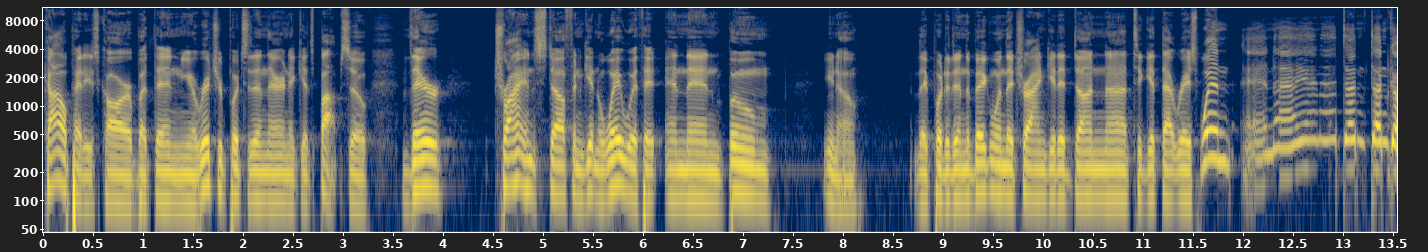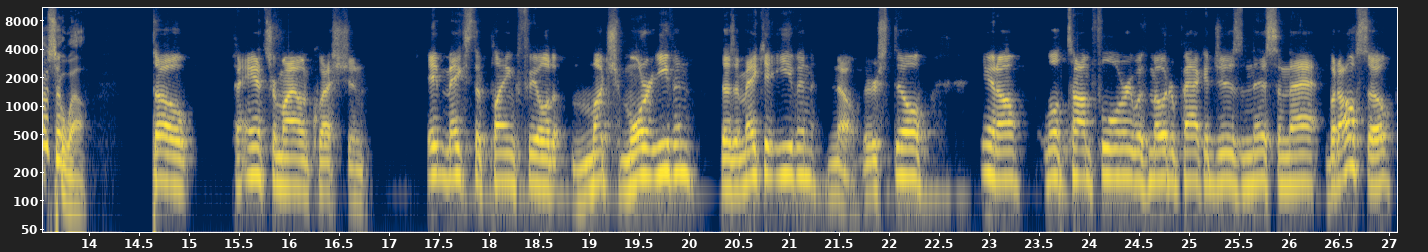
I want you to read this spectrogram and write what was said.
Kyle Petty's car. But then you know Richard puts it in there, and it gets popped. So they're trying stuff and getting away with it, and then boom, you know, they put it in the big one. They try and get it done uh, to get that race win, and, uh, and it doesn't doesn't go so well. So to answer my own question, it makes the playing field much more even Does it make it even? No. There's still, you know, little tomfoolery with motor packages and this and that, but also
